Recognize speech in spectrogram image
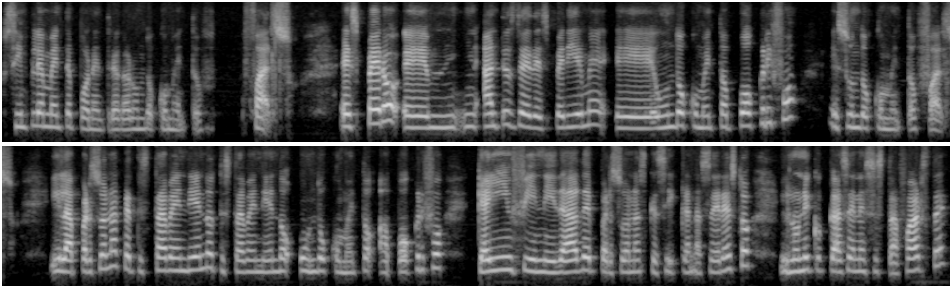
simplemente por entregar un documento falso. Espero, em, antes de despedirme, eh, un documento apócrifo es un documento falso. Y la persona que te está vendiendo, te está vendiendo un documento apócrifo, que hay infinidad de personas que sí a hacer esto y lo único que hacen es estafarte,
